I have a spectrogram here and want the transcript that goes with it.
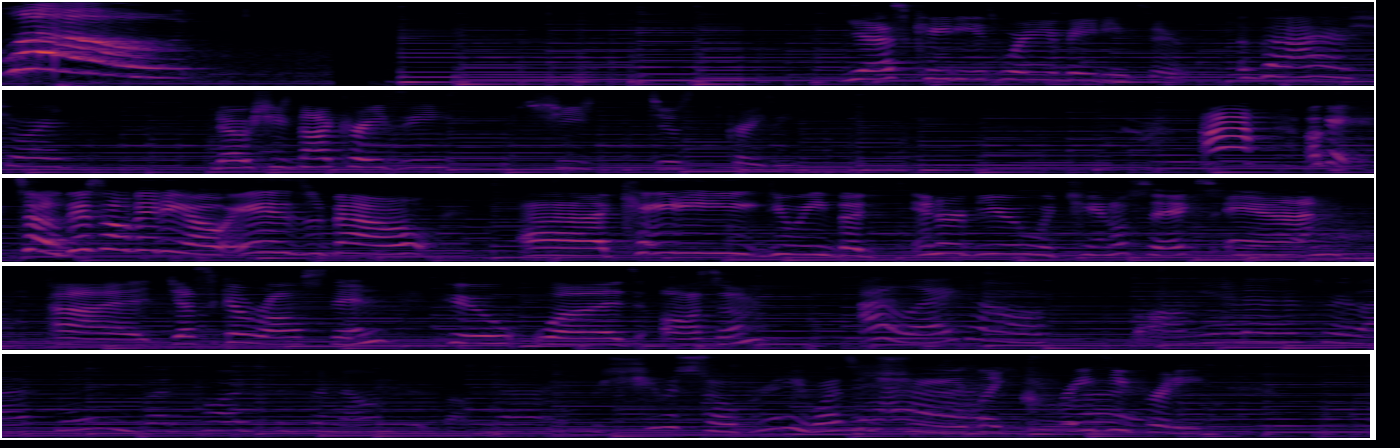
Whoa! Yes, Katie is wearing a bathing suit. But I have shorts. No, she's not crazy. She's just crazy. Ah! Okay, so this whole video is about uh, Katie doing the interview with Channel 6 and uh, Jessica Ralston, who was awesome. I like how long She was so pretty, wasn't Yeah, she? Like she crazy was. pretty.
